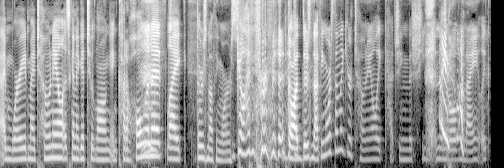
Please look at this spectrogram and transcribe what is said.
I'm worried my toenail is gonna get too long and cut a hole in it. Like, There's nothing worse. God forbid. God, there's nothing worse than like your toenail like catching the sheet in the middle of the night. Like,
